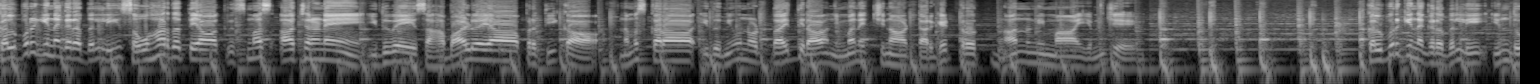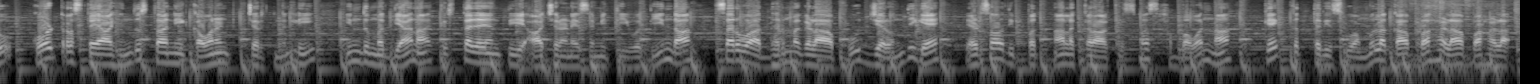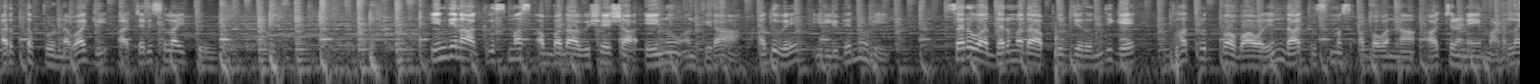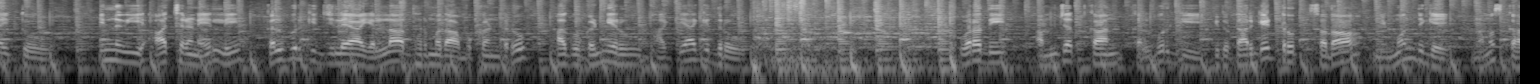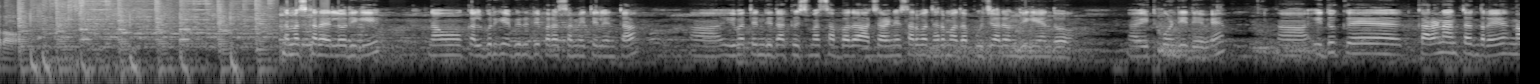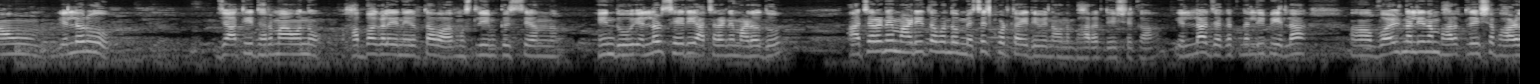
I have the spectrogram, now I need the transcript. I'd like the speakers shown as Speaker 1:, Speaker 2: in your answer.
Speaker 1: ಕಲಬುರಗಿ ನಗರದಲ್ಲಿ ಸೌಹಾರ್ದತೆಯ ಕ್ರಿಸ್ಮಸ್ ಆಚರಣೆ. ಇದುವೇ ಸಹಬಾಳ್ವೆಯ ಪ್ರತೀಕ. ನಮಸ್ಕಾರ, ಇದು ನೀವು ನೋಡ್ತಾ ಇದ್ದೀರಾ ನಿಮ್ಮ ನೆಚ್ಚಿನ ಟಾರ್ಗೆಟ್ ನಾನು ನಿಮ್ಮ ಎಂಜೆ ಕಲಬುರಗಿ ನಗರದಲ್ಲಿ ಇಂದು ಕೋರ್ಟ್ ರಸ್ತೆಯ ಹಿಂದೂಸ್ತಾನಿ ಕವನಂಟ್ ಚರ್ಚ್ನಲ್ಲಿ ಇಂದು ಮಧ್ಯಾಹ್ನ ಕ್ರಿಸ್ತ ಜಯಂತಿ ಆಚರಣೆ ಸಮಿತಿ ವತಿಯಿಂದ ಸರ್ವ ಧರ್ಮಗಳ ಪೂಜ್ಯರೊಂದಿಗೆ ಎರಡ್ ಸಾವಿರದ ಇಪ್ಪತ್ನಾಲ್ಕರ ಕ್ರಿಸ್ಮಸ್ ಹಬ್ಬವನ್ನು ಕೇಕ್ ಕತ್ತರಿಸುವ ಮೂಲಕ ಬಹಳ ಬಹಳ ಅರ್ಥಪೂರ್ಣವಾಗಿ ಆಚರಿಸಲಾಯಿತು. ಇಂದಿನ ಕ್ರಿಸ್ಮಸ್ ಹಬ್ಬದ ವಿಶೇಷ ಏನು ಅಂತೀರಾ? ಅದುವೇ ಇಲ್ಲಿದೆ ನೋಡಿ. ಸರ್ವ ಧರ್ಮದ ಪೂಜ್ಯರೊಂದಿಗೆ ಭಾತೃತ್ವ ಭಾವದಿಂದ ಕ್ರಿಸ್ಮಸ್ ಹಬ್ಬವನ್ನು ಆಚರಣೆ ಮಾಡಲಾಯಿತು. ಇನ್ನು ಈ ಆಚರಣೆಯಲ್ಲಿ ಕಲಬುರಗಿ ಜಿಲ್ಲೆಯ ಎಲ್ಲ ಧರ್ಮದ ಮುಖಂಡರು ಹಾಗೂ ಗಣ್ಯರು ಭಾಗಿಯಾಗಿದ್ದರು. ವರದಿ ಅಮ್ಜದ್ ಖಾನ್, ಕಲಬುರ್ಗಿ. ಇದು ಟಾರ್ಗೆಟ್ ಟ್ರೂತ್ ಸದಾ ನಿಮ್ಮೊಂದಿಗೆ. ನಮಸ್ಕಾರ.
Speaker 2: ನಮಸ್ಕಾರ ಎಲ್ಲರಿಗೆ. ನಾವು ಕಲಬುರಗಿ ಅಭಿವೃದ್ಧಿ ಪರ ಸಮಿತಿಲಿಂತ ಇವತ್ತಿನ ದಿನ ಕ್ರಿಸ್ಮಸ್ ಹಬ್ಬದ ಆಚರಣೆ ಸರ್ವಧರ್ಮದ ಪೂಜಾರೊಂದಿಗೆ ಎಂದು ಇಟ್ಕೊಂಡಿದ್ದೇವೆ. ಇದಕ್ಕೆ ಕಾರಣ ಅಂತಂದರೆ ನಾವು ಎಲ್ಲರೂ ಜಾತಿ ಧರ್ಮವನ್ನು ಹಬ್ಬಗಳೇನಿರ್ತಾವ ಮುಸ್ಲಿಂ, ಕ್ರಿಶ್ಚಿಯನ್, ಹಿಂದೂ ಎಲ್ಲರೂ ಸೇರಿ ಆಚರಣೆ ಮಾಡೋದು. ಆಚರಣೆ ಮಾಡಿದ ಒಂದು ಮೆಸೇಜ್ ಕೊಡ್ತಾ ಇದ್ದೀವಿ ನಾವು ನಮ್ಮ ಭಾರತ ದೇಶಕ್ಕೆ. ಎಲ್ಲ ಜಗತ್ತಿನಲ್ಲಿ ಬಿ ಎಲ್ಲ ವರ್ಲ್ಡ್ನಲ್ಲಿ ನಮ್ಮ ಭಾರತ ದೇಶ ಭಾಳ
